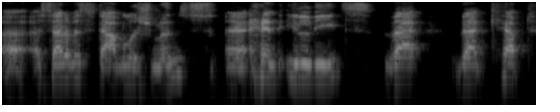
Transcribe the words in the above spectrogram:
a, a set of establishments and elites that that kept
